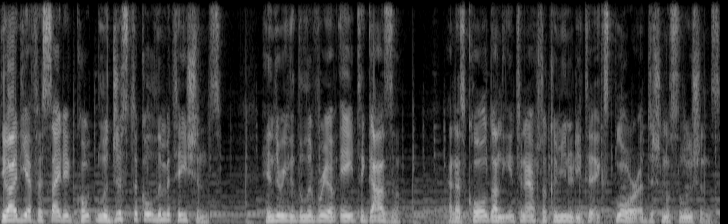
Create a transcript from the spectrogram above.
The IDF has cited, quote, logistical limitations hindering the delivery of aid to Gaza and has called on the international community to explore additional solutions.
